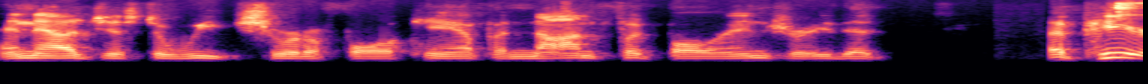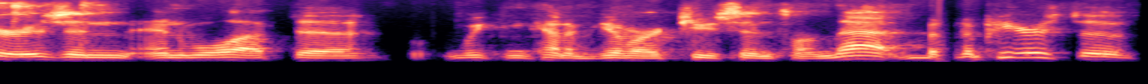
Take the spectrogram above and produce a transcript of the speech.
And now, just a week short of fall camp, a non-football injury that appears, and and we'll have to we can kind of give our two cents on that, but appears to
